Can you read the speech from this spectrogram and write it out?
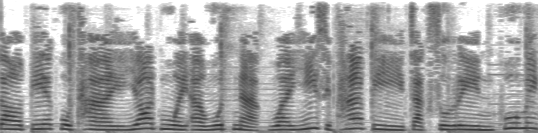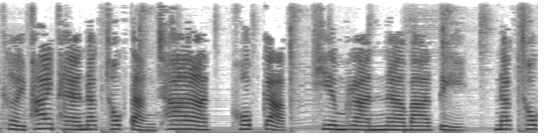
จเปียกอุทัยยอดมวยอาวุธหนักวัย 25 ปีจากสุรินทร์ผู้ไม่เคยพ่ายแพ้นักชกต่างชาติ พบกับเทียมรันนาบาติ นักชก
